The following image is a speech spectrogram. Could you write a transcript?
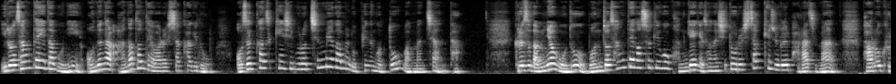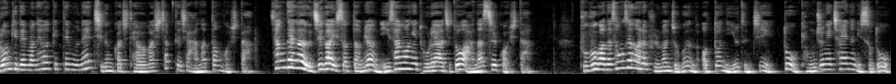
이런 상태이다 보니 어느 날 안 하던 대화를 시작하기도 어색한 스킨십으로 친밀감을 높이는 것도 만만치 않다. 그래서 남녀 모두 먼저 상대가 숙이고 관계 개선의 시도를 시작해주길 바라지만 바로 그런 기대만 해왔기 때문에 지금까지 대화가 시작되지 않았던 것이다. 상대가 의지가 있었다면 이 상황이 도래하지도 않았을 것이다. 부부간의 성생활의 불만족은 어떤 이유든지 또 경중의 차이는 있어도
